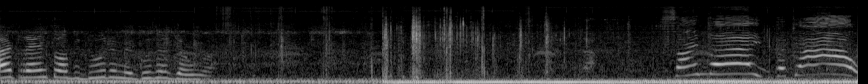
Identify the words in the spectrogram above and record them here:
यार ट्रेन तो अभी दूर में गुजर जाऊँगा। साइन भाई बचाओ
